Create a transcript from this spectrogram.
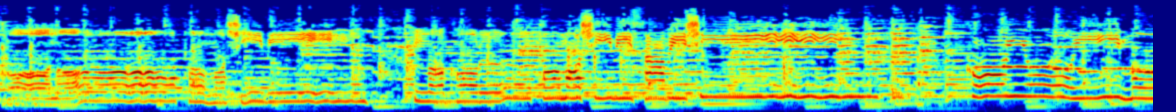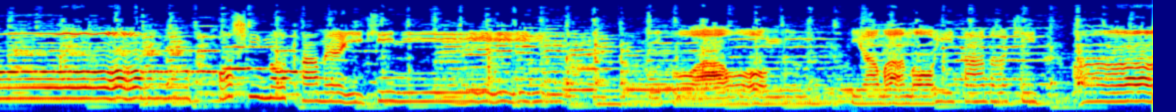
この灯火、残る灯火寂しい。今宵も星のため息に、ふと仰ぐ山の頂あ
